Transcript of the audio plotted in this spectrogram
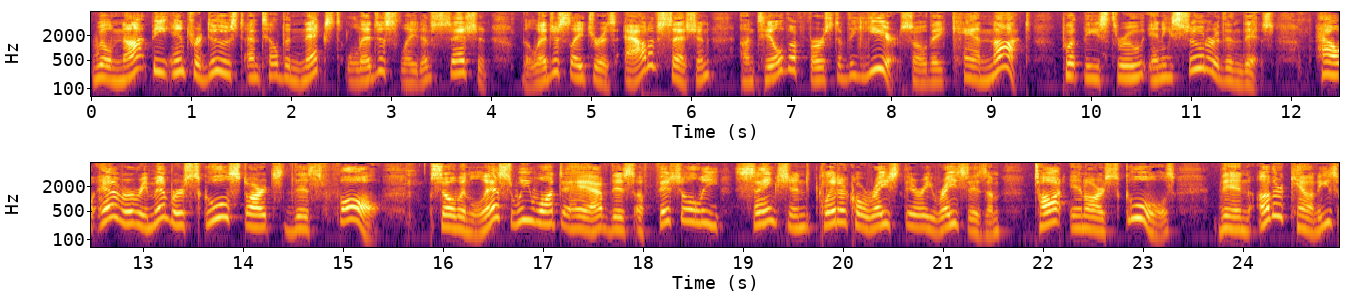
will not be introduced until the next legislative session. The legislature is out of session until the first of the year, so they cannot put these through any sooner than this. However, remember, school starts this fall. So, unless we want to have this officially sanctioned critical race theory racism taught in our schools, then other counties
